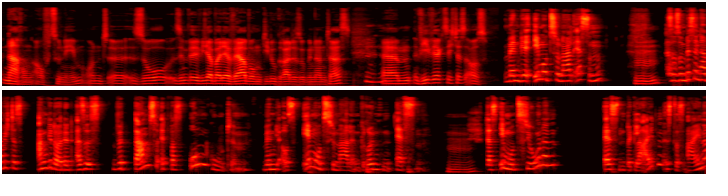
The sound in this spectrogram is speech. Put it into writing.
Nahrung aufzunehmen. Und äh, so sind wir wieder bei der Werbung, die du gerade so genannt hast. Mhm. Ähm, wie wirkt sich das aus? Wenn wir emotional essen, Hm. Also so ein bisschen habe ich das angedeutet. Also es wird dann zu etwas Ungutem, wenn wir aus emotionalen Gründen essen. Hm. Dass Emotionen Essen begleiten, ist das eine,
